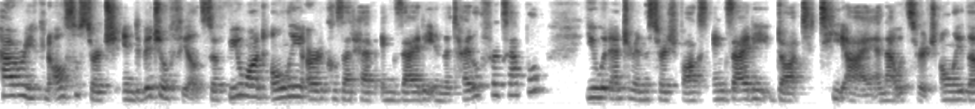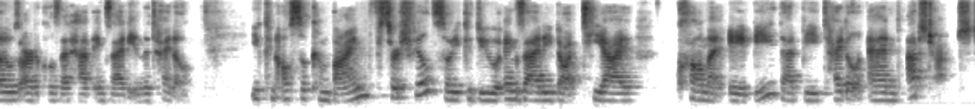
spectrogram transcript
However, you can also search individual fields. So if you want only articles that have anxiety in the title, for example, you would enter in the search box anxiety.ti, and that would search only those articles that have anxiety in the title. You can also combine search fields. So you could do anxiety.ti, comma AB, that'd be title and abstract.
